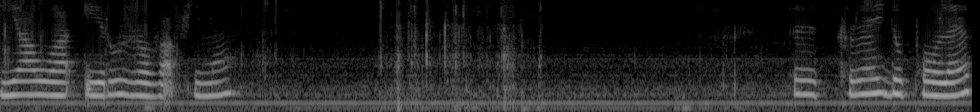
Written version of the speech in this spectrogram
biała i różowa Fimo. E, klej do polew,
